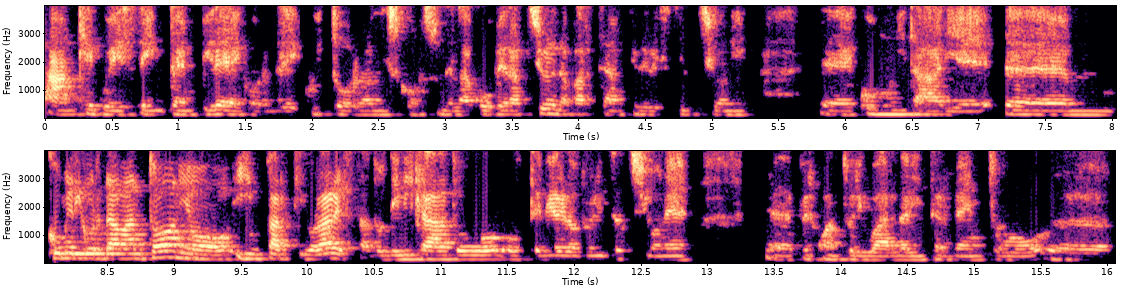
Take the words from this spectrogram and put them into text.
anche queste in tempi record e qui torno al discorso della cooperazione da parte anche delle istituzioni eh, comunitarie. Eh, come ricordava Antonio, in particolare è stato delicato ottenere l'autorizzazione eh, per quanto riguarda l'intervento eh,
